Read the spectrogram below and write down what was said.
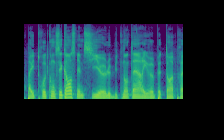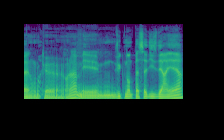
pas eu trop de conséquences, même si euh, le but nantais arrive peu de temps après. Donc euh, voilà, mais euh, vu que Nantes passe à 10 derrière,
